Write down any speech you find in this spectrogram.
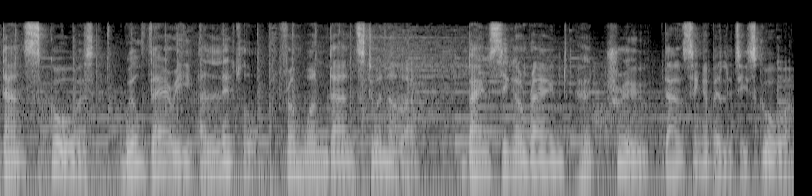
dance scores will vary a little from one dance to another, bouncing around her true dancing ability score.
